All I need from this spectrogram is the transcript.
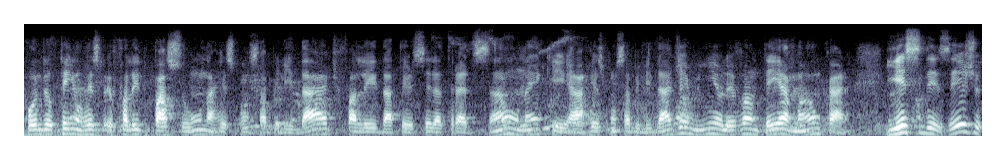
quando eu tenho, eu falei do passo 1 um na responsabilidade, falei da terceira tradição, né, que a responsabilidade é minha, eu levantei a mão, cara. E esse desejo,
